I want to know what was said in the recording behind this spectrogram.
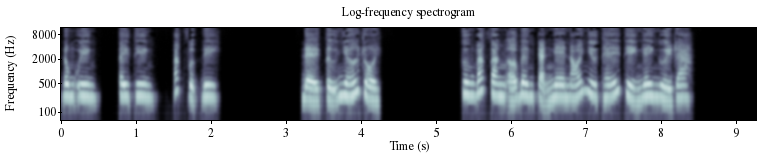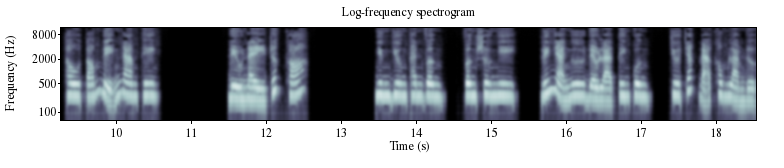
Đông Uyên, Tây Thiên, Bắc vực đi. Đệ tử nhớ rồi. Cương Bác Văn ở bên cạnh nghe nói như thế thì ngây người ra. Thâu tóm biển Nam Thiên. Điều này rất khó. Nhưng Dương Thanh Vân, Vân Sương Nhi, Lý Nhà Ngư đều là tiên quân, chưa chắc đã không làm được.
